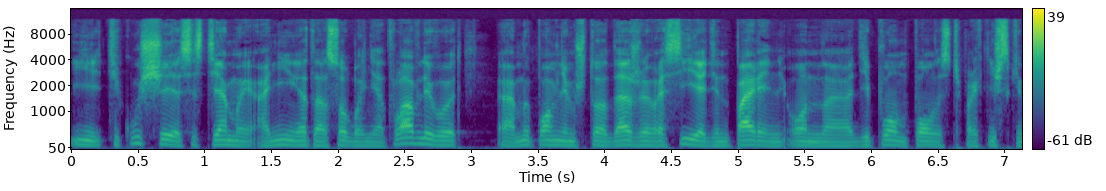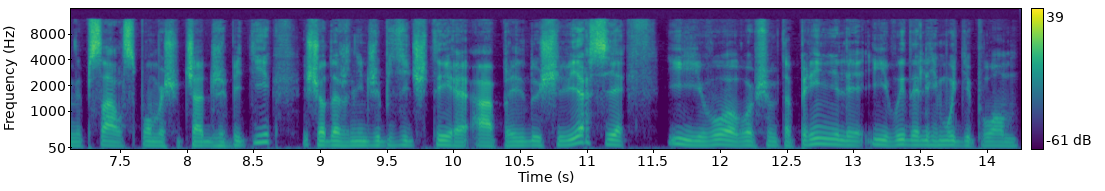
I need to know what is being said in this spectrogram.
и текущие системы, они это особо не отлавливают. Э, мы помним, что даже в России один парень, он э, диплом полностью практически написал с помощью чат GPT, еще даже не GPT-4, а предыдущей версии, и его, в общем-то, приняли и выдали ему диплом.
